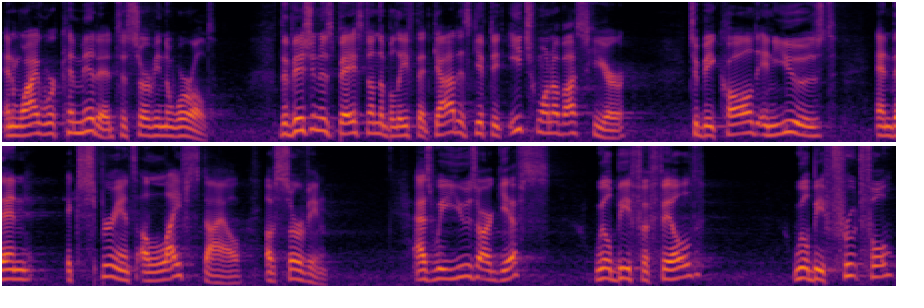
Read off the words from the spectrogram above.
and why we're committed to serving the world. The vision is based on the belief that God has gifted each one of us here to be called and used and then experience a lifestyle of serving as we use our gifts, we'll be fulfilled, we'll be fruitful,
